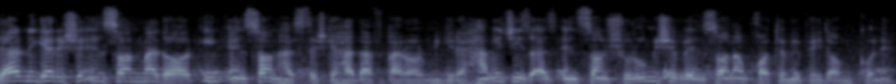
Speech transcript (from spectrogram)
در نگرش انسان مدار این انسان هستش که هدف قرار می‌گیره. همه چیز از انسان شروع میشه به انسان هم خاتمه پیدا می‌کنه.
